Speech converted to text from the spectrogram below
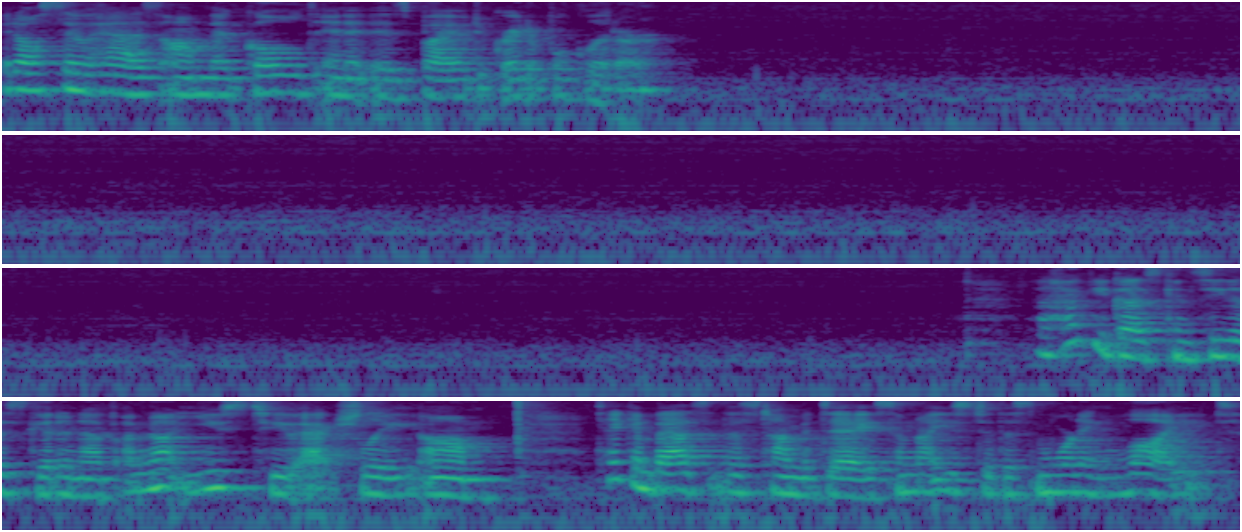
It also has, um, the gold in it is biodegradable glitter. I hope you guys can see this good enough. I'm not used to actually um, taking baths at this time of day, so I'm not used to this morning light.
